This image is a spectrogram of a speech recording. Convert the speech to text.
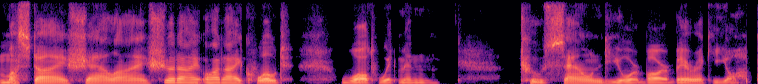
Must I, shall I, should I, ought I quote Walt Whitman to sound your barbaric yawp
